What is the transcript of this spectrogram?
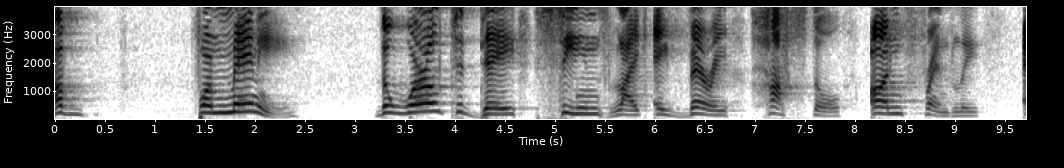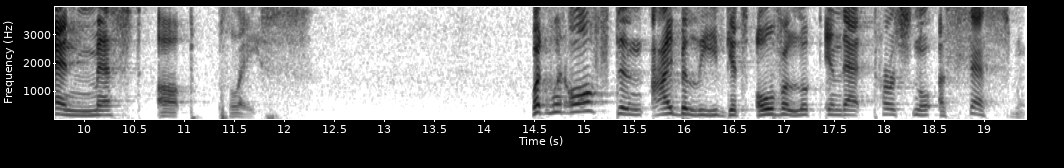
of, for many, The world today seems like a very hostile, unfriendly, and messed up place. But what often I believe gets overlooked in that personal assessment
